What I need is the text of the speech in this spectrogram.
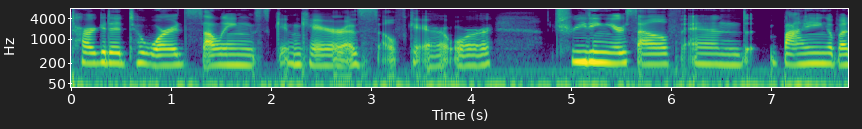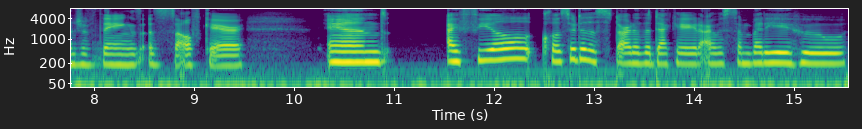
targeted towards selling skincare as self care or treating yourself and buying a bunch of things as self care. And I feel closer to the start of the decade, I was somebody who,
